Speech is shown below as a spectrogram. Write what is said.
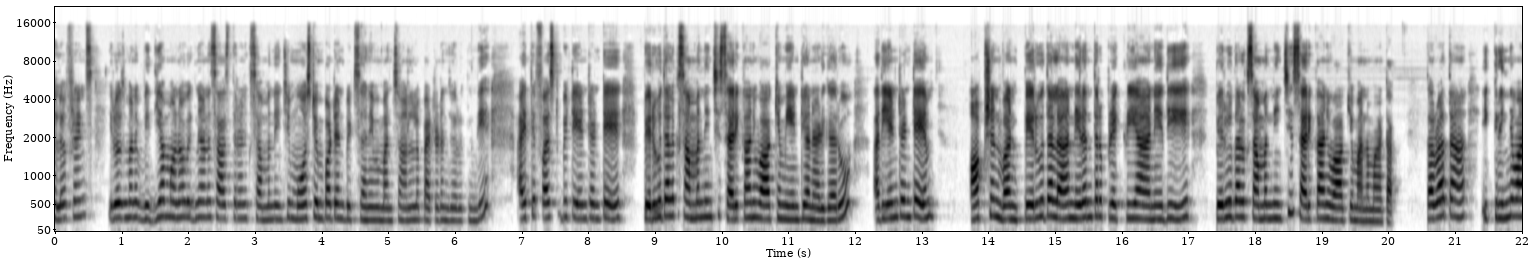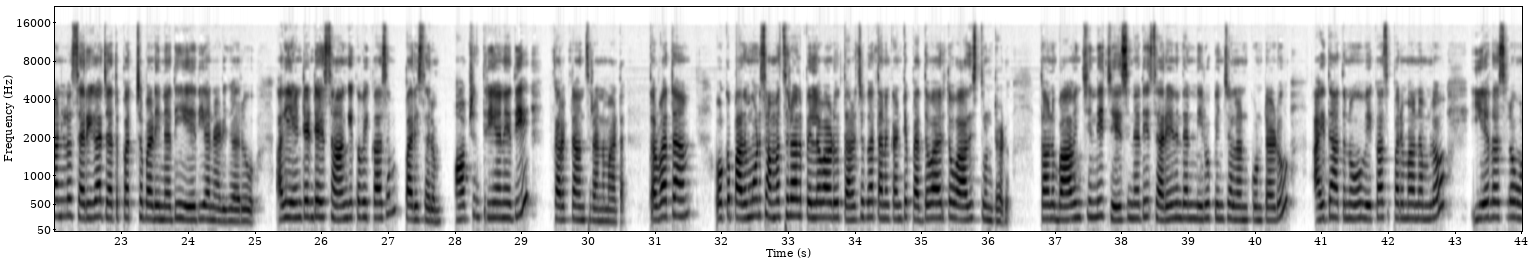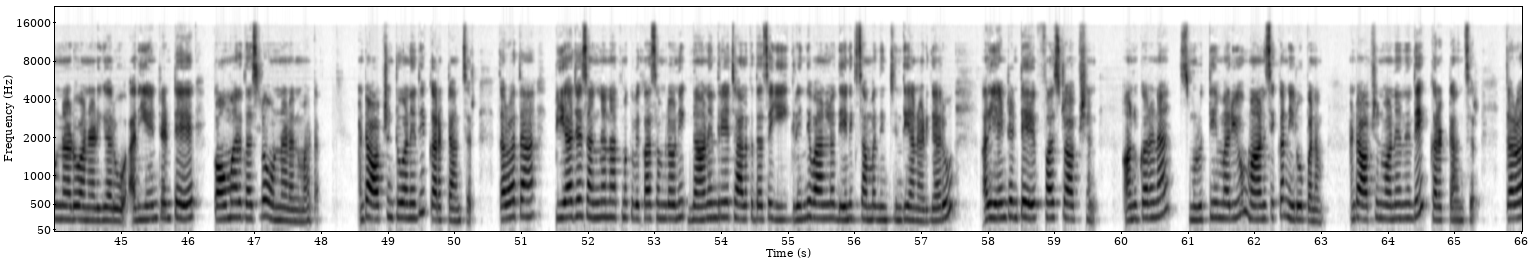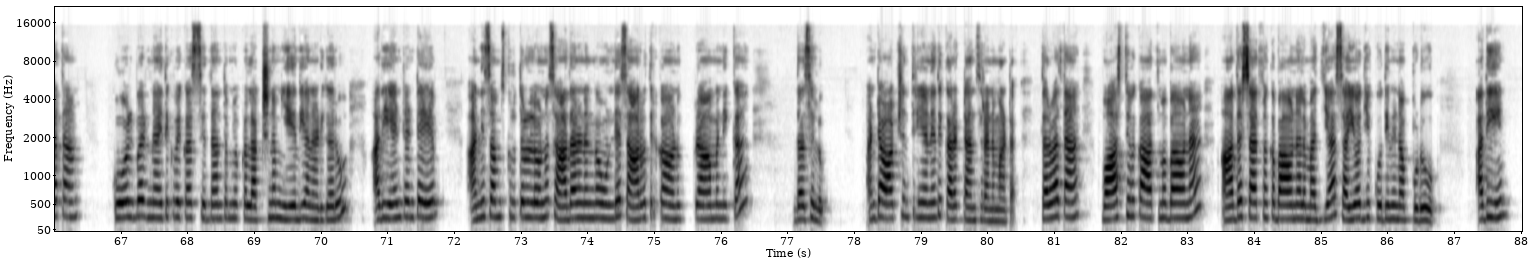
Hello friends ఈరోజు మన విద్యా మనోవిజ్ఞాన శాస్త్రానికి సంబంధించి మోస్ట్ ఇంపార్టెంట్ బిట్స్ అనేవి మన ఛానల్లో పెట్టడం జరుగుతుంది. అయితే ఫస్ట్ బిట్ ఏంటంటే పెరుగుదలకు సంబంధించి సరికాని వాక్యం ఏంటి అని అడిగారు. అది ఏంటంటే ఆప్షన్ వన్ పెరుగుదల నిరంతర ప్రక్రియ అనేది పెరుగుదలకు సంబంధించి సరికాని వాక్యం అన్నమాట. తర్వాత ఈ క్రింది వాణిలో సరిగా జతపరచబడినది ఏది అని అడిగారు. అది ఏంటంటే సాంఘిక వికాసం పరిసరం. ఆప్షన్ త్రీ అనేది కరెక్ట్ ఆన్సర్ అన్నమాట. తర్వాత ఒక పదమూడు సంవత్సరాల పిల్లవాడు తరచుగా తనకంటే పెద్దవారితో వాదిస్తుంటాడు. తాను భావించింది చేసినది సరైనదని నిరూపించాలనుకుంటాడు. అయితే అతను వికాస పరిమాణంలో ఏ దశలో ఉన్నాడు అని అడిగారు. అది ఏంటంటే కౌమార దశలో ఉన్నాడనమాట అంటే ఆప్షన్ టూ అనేది కరెక్ట్ ఆన్సర్. తర్వాత పియాజే సంజ్ఞానాత్మక వికాసంలోని జ్ఞానేంద్రియ చాలక దశ ఈ క్రింది వానిలో దేనికి సంబంధించింది అని అడిగారు. అది ఏంటంటే ఫస్ట్ ఆప్షన్ అనుకరణ స్మృతి మరియు మానసిక నిరూపణం. అంటే ఆప్షన్ వన్ అనేది కరెక్ట్ ఆన్సర్ తర్వాత కోల్బర్గ్ నైతిక వికాస సిద్ధాంతం యొక్క లక్షణం ఏది అని అడిగారు. అది ఏంటంటే అన్ని సంస్కృతుల్లోనూ సాధారణంగా ఉండే సార్వత్రిక అనుక్రామణిక దశలు. అంటే ఆప్షన్ త్రీ అనేది కరెక్ట్ ఆన్సర్ అనమాట తర్వాత వాస్తవిక ఆత్మభావన ఆదర్శాత్మక భావనల మధ్య సయోధ్య కుదిరినప్పుడు. అది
